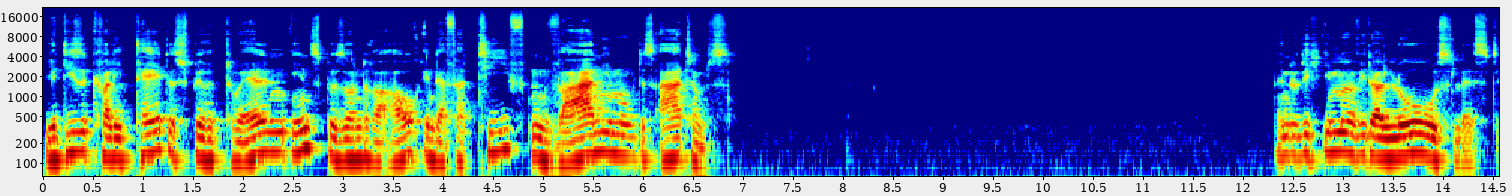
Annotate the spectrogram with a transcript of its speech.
wird diese Qualität des Spirituellen insbesondere auch in der vertieften Wahrnehmung des Atems. Wenn du dich immer wieder loslässt,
